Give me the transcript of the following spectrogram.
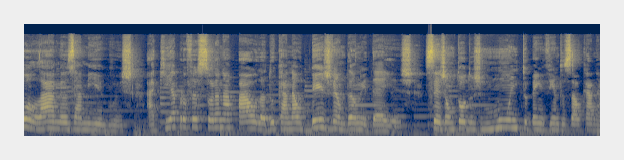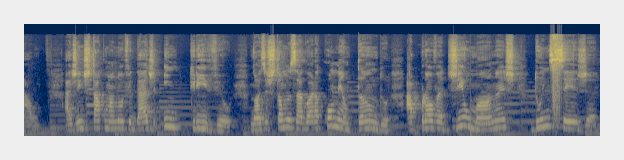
Olá, meus amigos! Aqui é a professora Ana Paula do canal Desvendando Ideias. Sejam todos muito bem-vindos ao canal. A gente está com uma novidade incrível. Nós estamos agora comentando a prova de humanas do Enseja.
